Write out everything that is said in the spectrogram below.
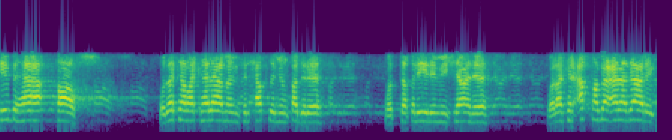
شبه قاص. وذكر كلاما في الحط من قدره والتقليل من شانه. ولكن عقب على ذلك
